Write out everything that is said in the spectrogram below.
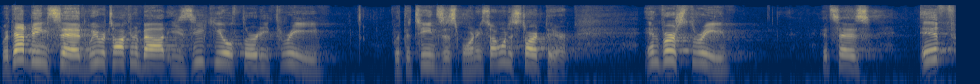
with that being said, we were talking about Ezekiel 33 with the teens this morning, so I want to start there. In verse 3, it says, if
